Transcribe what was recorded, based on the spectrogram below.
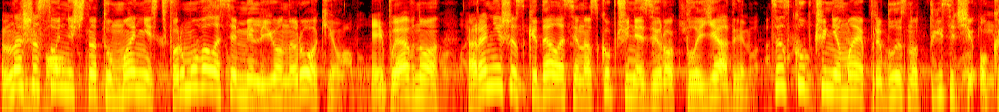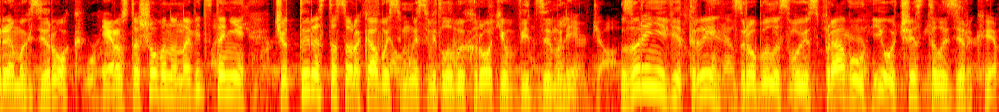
Наша сонячна туманність формувалася мільйони років, і певно раніше скидалася на скупчення зірок плеяди. Це скупчення має приблизно тисячі окремих зірок і розташовано на відстані 448 світлових років від землі. Зоряні вітри зробили свою справу і очистили зірки.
